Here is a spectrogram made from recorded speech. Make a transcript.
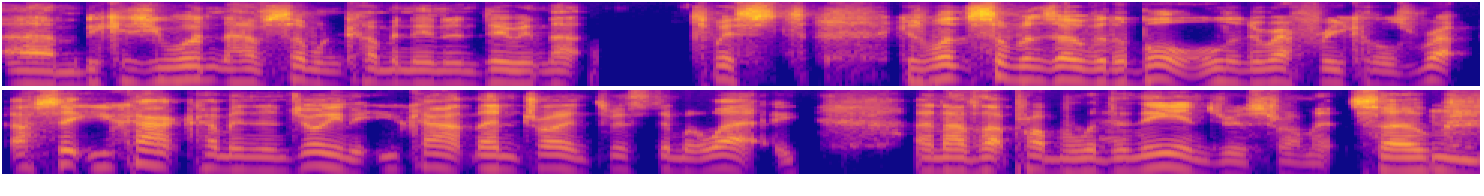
um, because you wouldn't have someone coming in and doing that twist because once someone's over the ball and the referee calls ruck, that's it. You can't come in and join it. You can't then try and twist him away and have that problem with the knee injuries from it. So Mm.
